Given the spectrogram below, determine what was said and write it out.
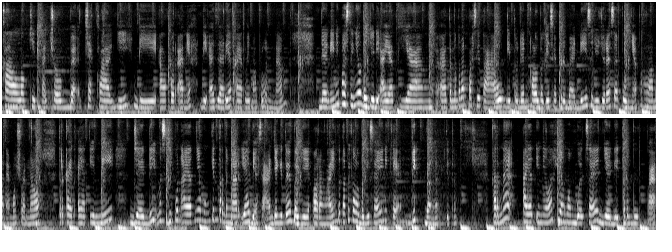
kalau kita coba cek lagi di Al-Quran ya di Azariyat ayat 56 dan ini pastinya udah jadi ayat yang uh, teman-teman pasti tahu gitu. Dan kalau bagi saya pribadi sejujurnya saya punya pengalaman emosional terkait ayat ini. Jadi meskipun ayatnya mungkin terdengar ya biasa aja gitu ya bagi orang lain tetapi kalau bagi saya ini kayak deep banget gitu karena ayat inilah yang membuat saya jadi terbuka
